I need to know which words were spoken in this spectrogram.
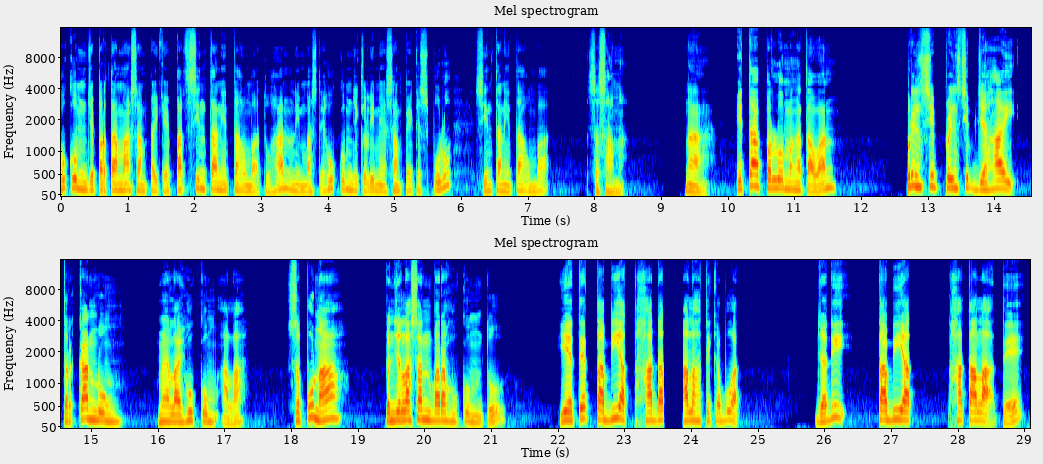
Hukum je pertama sampai ke empat sinta nita humba Tuhan, limbas te hukum je kelima sampai ke sepuluh sinta nita humba sesama. Nah, kita perlu mengetahuan prinsip-prinsip jahai terkandung melai hukum Allah. Sepuna penjelasan bara hukum tu, yaitu tabiat hadat Allah teka buat. Jadi tabiat hatala te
